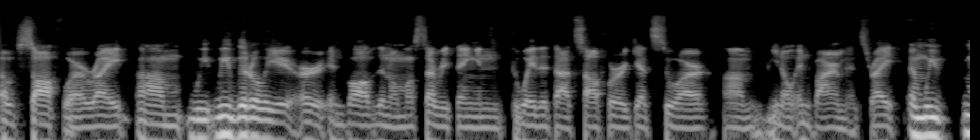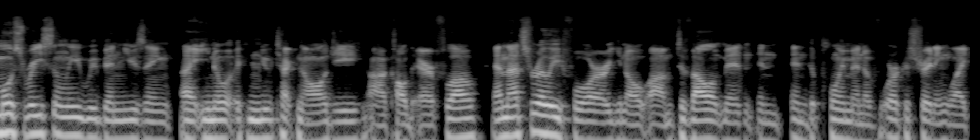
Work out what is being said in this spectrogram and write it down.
of software, right? Um, we, we literally are involved in almost everything in the way that that software gets to our, um, you know, environments, right? And we've most recently, we've been using, uh, you know, a new technology uh, called Airflow. And that's really for, you know, um, development and, and deployment of orchestrating like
